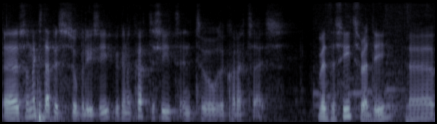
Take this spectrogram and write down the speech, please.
Uh, so next step is super easy. We're gonna cut the sheet into the correct size. With the sheets ready, uh,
